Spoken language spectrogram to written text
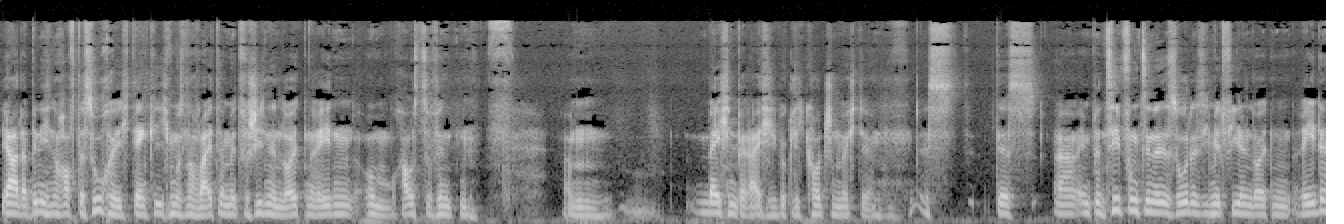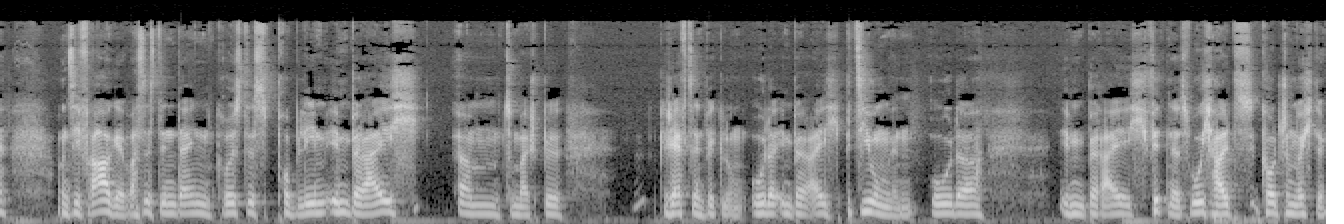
Ja, da bin ich noch auf der Suche. Ich denke, ich muss noch weiter mit verschiedenen Leuten reden, um herauszufinden, ähm, welchen Bereich ich wirklich coachen möchte. Es, das, äh, Im Prinzip funktioniert es so, dass ich mit vielen Leuten rede und sie frage, was ist denn dein größtes Problem im Bereich ähm, zum Beispiel Geschäftsentwicklung oder im Bereich Beziehungen oder im Bereich Fitness, wo ich halt coachen möchte.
